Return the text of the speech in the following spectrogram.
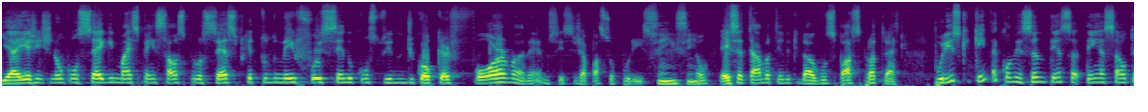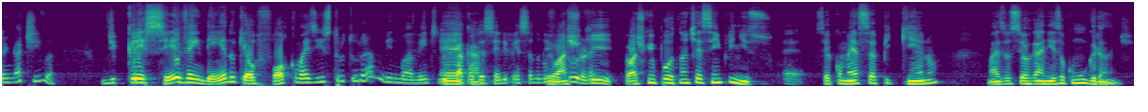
E aí a gente não consegue mais pensar os processos, porque tudo meio foi sendo construído de qualquer forma, né? Não sei se já passou por isso. Sim, sim. Então, aí você acaba tendo que dar alguns passos para trás. Por isso que quem está começando tem essa, tem essa alternativa de crescer vendendo, que é o foco, mas ir estruturando minimamente no É, que está cara. acontecendo e pensando no eu futuro, acho né? que eu acho que o importante é sempre nisso. É. Você começa pequeno, mas você organiza como grande.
